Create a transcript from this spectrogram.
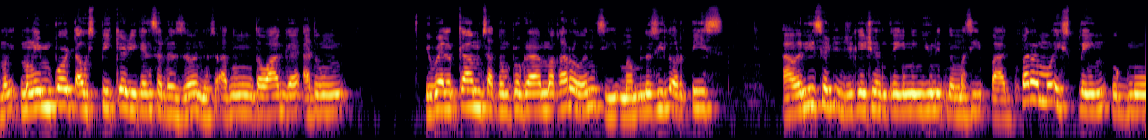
mga import og speaker gikan sa Luzon no so atong tawagan atong i-welcome sa atong programa karon si Ma'am Lucille Ortiz ang Research Education Training Unit ng Masipag para mo explain ug mo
